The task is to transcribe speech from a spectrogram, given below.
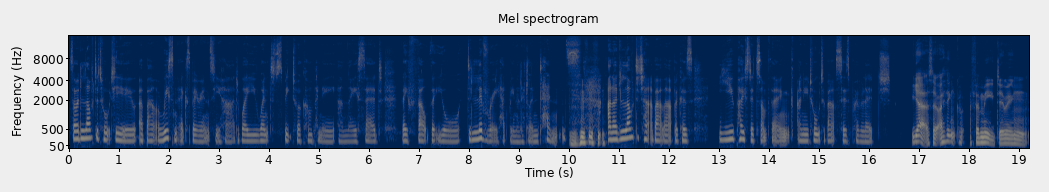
So I'd love to talk to you about a recent experience you had where you went to speak to a company and they said they felt that your delivery had been a little intense. and I'd love to chat about that because you posted something and you talked about cis privilege. Yeah, so I think for me, doing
